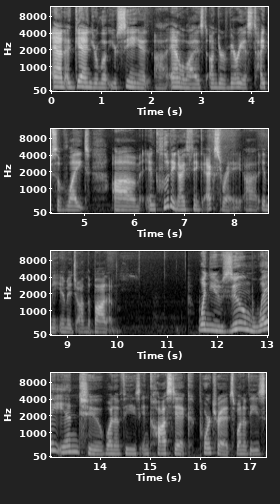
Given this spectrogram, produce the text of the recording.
and again you're you're seeing it uh, analyzed under various types of light um, including I think x-ray uh, in the image on the bottom when you zoom way into one of these encaustic portraits one of these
